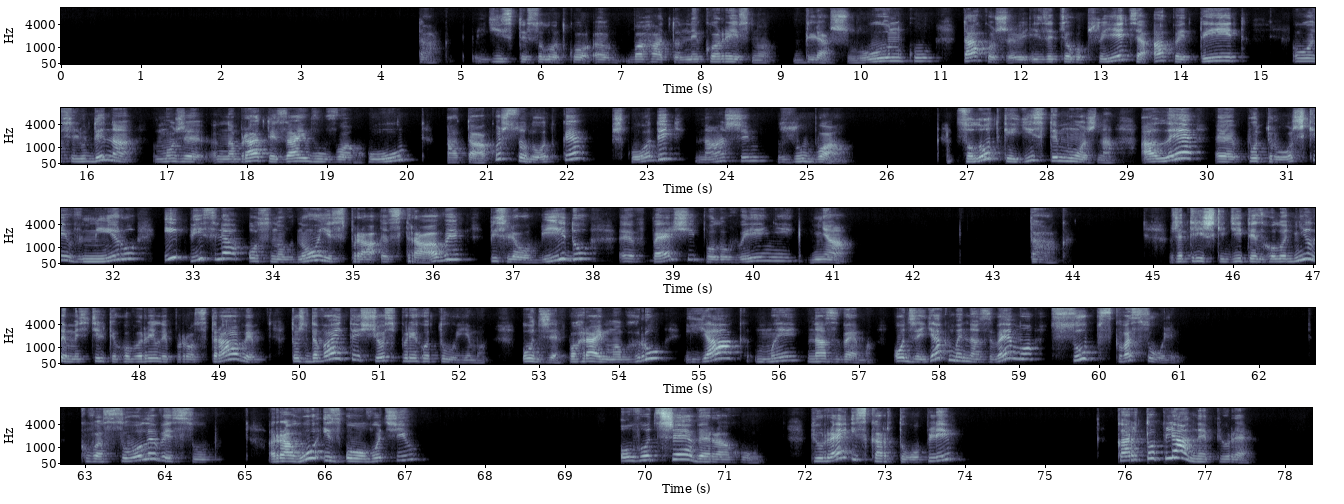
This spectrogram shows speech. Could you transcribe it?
Так, їсти солодко е, багато не корисно для шлунку, також е, із-за цього псується апетит. Ось людина може набрати зайву вагу, а також солодке шкодить нашим зубам. Солодке їсти можна, але е, потрошки в міру і після основної е, страви, після обіду в першій половині дня. Так. Вже трішки діти зголодніли, ми стільки говорили про страви, тож давайте щось приготуємо. Отже, пограємо в гру, як ми назвемо. Отже, як ми назвемо суп з квасолі? Квасолевий суп, рагу із овочів, овочеве рагу, пюре із картоплі, картопляне пюре,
